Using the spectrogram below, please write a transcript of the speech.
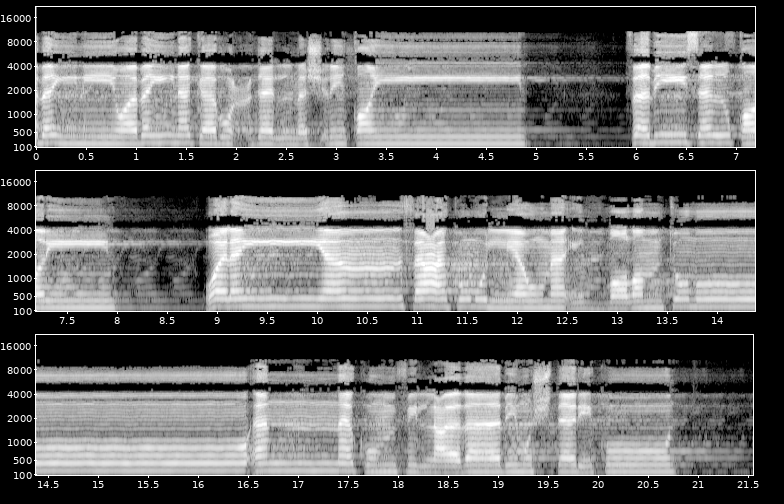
بيني وبينك بعد المشرقين فبيس القرين ولن ينفعكم اليوم إذ ظلمتم أنكم في العذاب مشتركون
